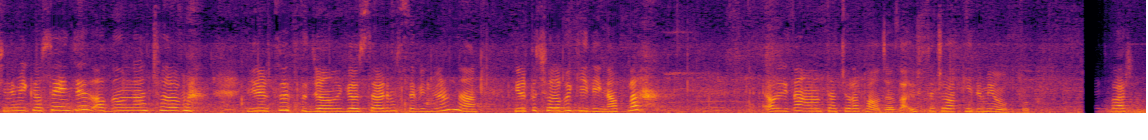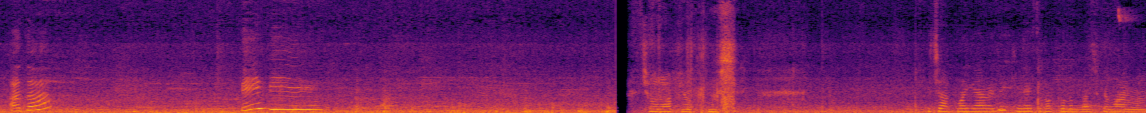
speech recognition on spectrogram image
Şimdi Migros'a ineceğiz. Adının ön çorabı yırtıktı. Canını gösterdim size bilmiyorum da. Yırtık çorabı giydi inatla. O yüzden ona bir çorap alacağız. Üste çorap giydirmeyi unuttuk. Evet var. Ada. Baby. Çorap yokmuş. Hiç aklıma gelmedi ki. Neyse bakalım başka var mı?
